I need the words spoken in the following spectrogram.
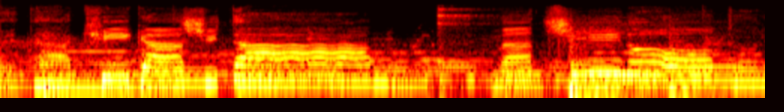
えた気がした。街の音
